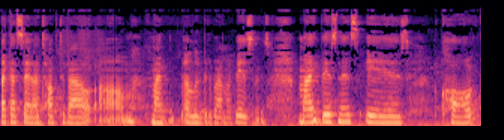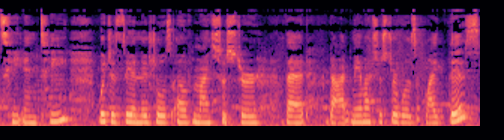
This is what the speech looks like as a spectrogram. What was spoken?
like I said, I talked about um, my a little bit about my business. My business is called TNT, which is the initials of my sister that died. Me and my sister was like this.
